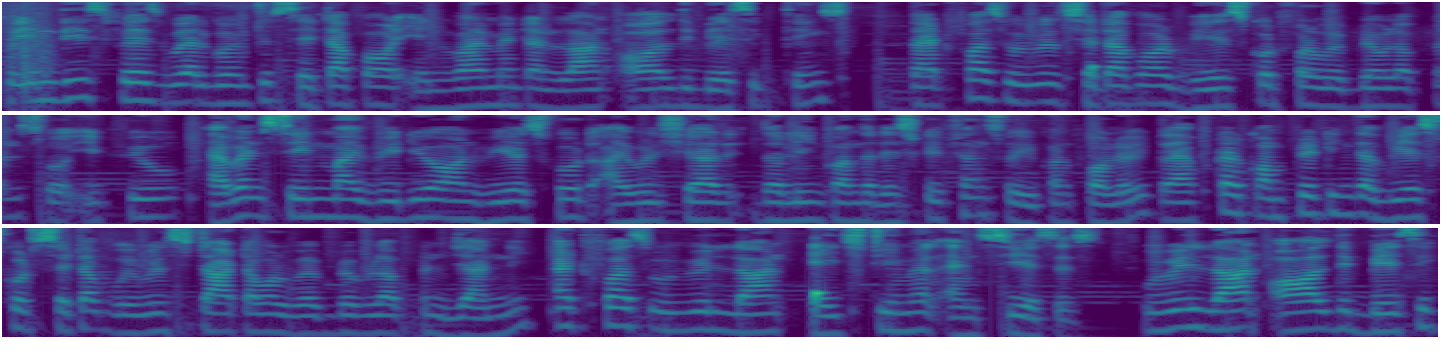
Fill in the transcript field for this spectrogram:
So in this phase we are going to set up our environment and learn all the basic things at first we will set up our VS Code for web development. So if you haven't seen my video on VS Code, I will share the link on the description so you can follow it. So after completing the VS Code setup, we will start our web development journey. At first we will learn HTML and CSS we will learn all the basic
